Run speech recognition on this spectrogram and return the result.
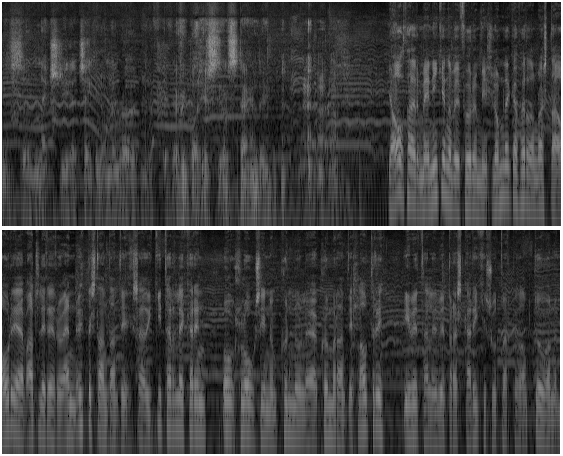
It's uh, next year take it on the road if everybody is still standing. Já, það er meiningin að við förum í hljómleikaferð á næsta ári ef allir eru enn uppistandandi, sagði gítarleikarin og hló sínum kunnulega kumrandi hlátri í viðtalið við Breska ríkisútvarpið á dögunum.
